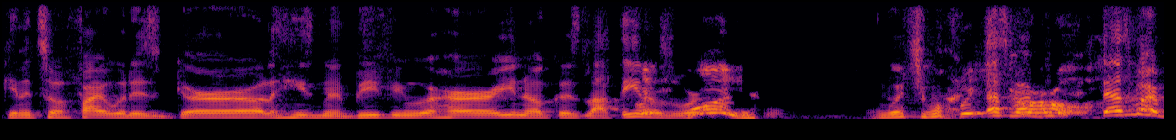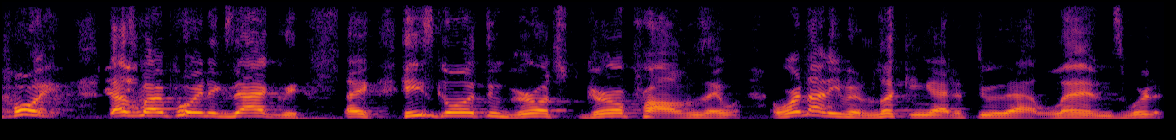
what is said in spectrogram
get into a fight with his girl, and he's been beefing with her? You know, because Latinos Which one? Which one? Which that's girl? my that's my point. That's my point exactly. Like he's going through girl girl problems, and we're not even looking at it through that lens. We're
